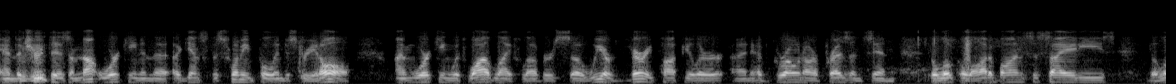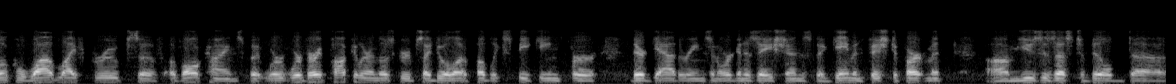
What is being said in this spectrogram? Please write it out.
And the mm-hmm. truth is, I'm not working in the against the swimming pool industry at all. I'm working with wildlife lovers, so we are very popular and have grown our presence in the local Audubon societies, the local wildlife groups of, of all kinds. But we're we're very popular in those groups. I do a lot of public speaking for their gatherings and organizations. The Game and Fish Department um, uses us to build uh,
